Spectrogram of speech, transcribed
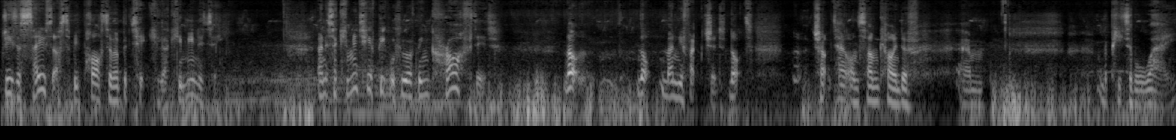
Jesus saves us to be part of a particular community. And it's a community of people who have been crafted not not manufactured, not chucked out on some kind of um, repeatable way,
